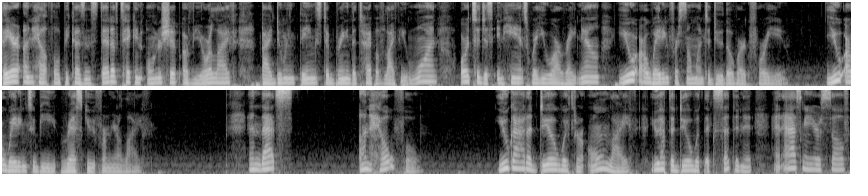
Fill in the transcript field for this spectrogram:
They are unhelpful because instead of taking ownership of your life by doing things to bring the type of life you want or to just enhance where you are right now, you are waiting for someone to do the work for you. You are waiting to be rescued from your life. And that's unhelpful. You got to deal with your own life you have to deal with accepting it and asking yourself,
